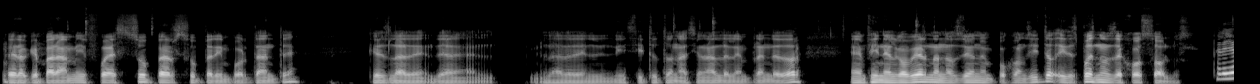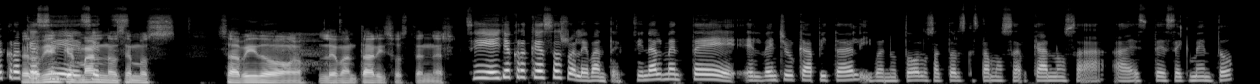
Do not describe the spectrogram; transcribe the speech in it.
pero que para mí fue súper, súper importante, que es la, de, de- la del Instituto Nacional del Emprendedor. En fin, el gobierno nos dio un empujoncito y después nos dejó solos. pero yo creo Pero que bien sí. que mal sí, nos sí, hemos sabido levantar y sostener. Sí, yo creo que eso es relevante. Finalmente, el venture capital y bueno, todos los actores que estamos cercanos a, a este segmento,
